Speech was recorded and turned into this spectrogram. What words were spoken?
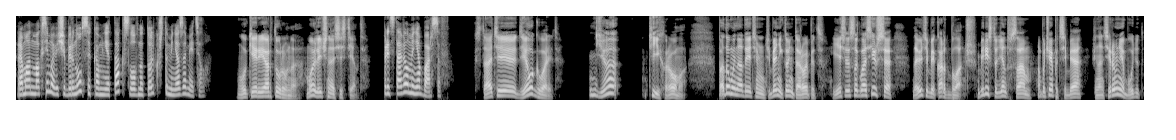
Роман Максимович обернулся ко мне так, словно только что меня заметил. «Лукерья Артуровна, мой личный ассистент». Представил меня Барсов. «Кстати, дело, говорит». «Я...» «Тихо, Рома. Подумай над этим, тебя никто не торопит. Если согласишься, даю тебе карт-бланш. Бери студентов сам, обучай под себя, финансирование будет».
